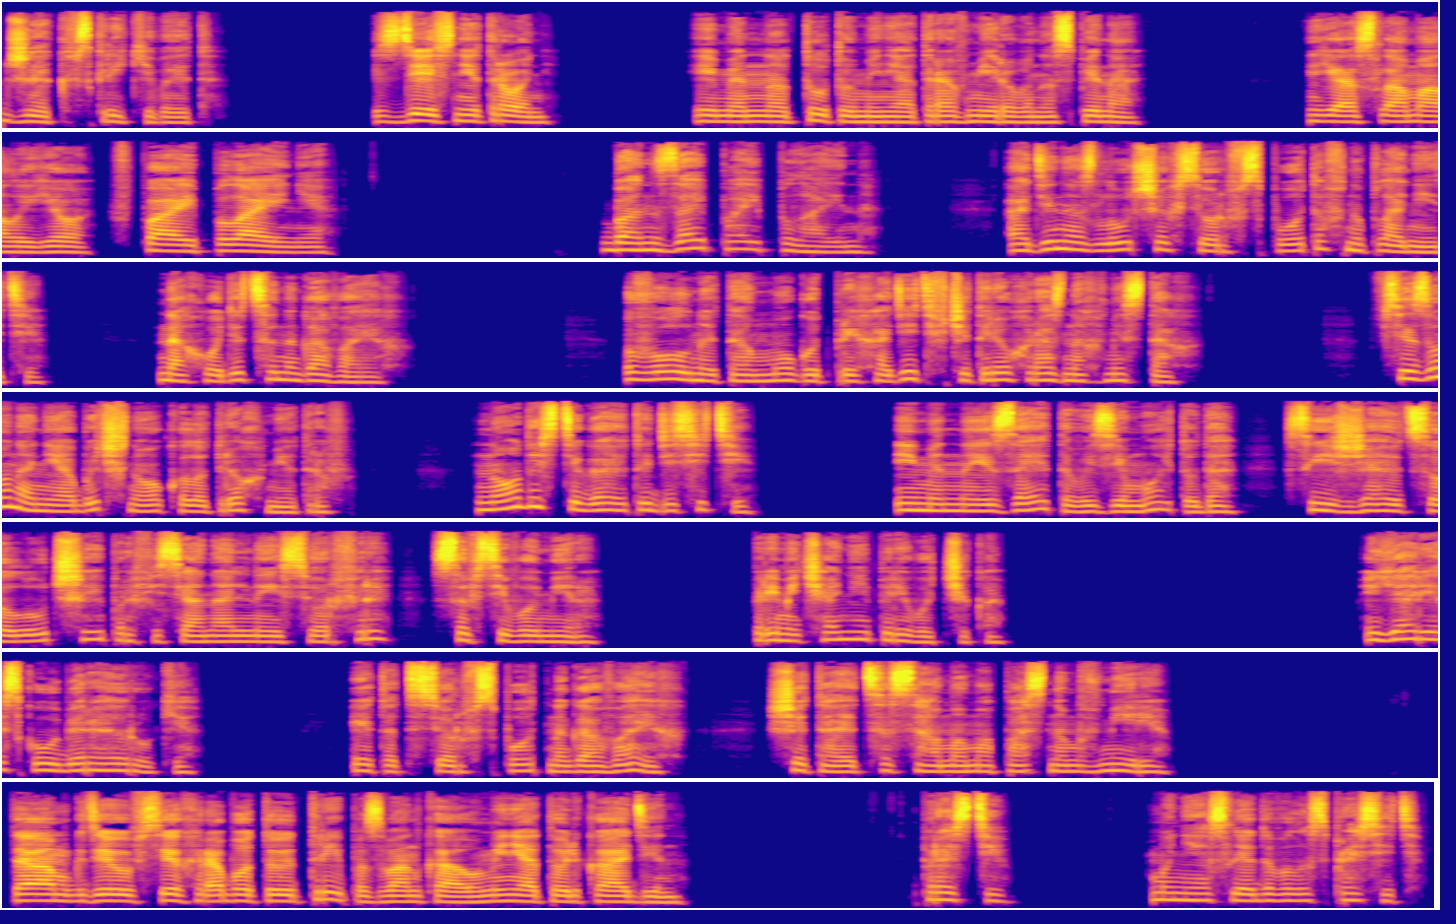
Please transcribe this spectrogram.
Джек вскрикивает. «Здесь не тронь. Именно тут у меня травмирована спина. Я сломал ее в пайплайне». Банзай Пайплайн — один из лучших сёрф-спотов на планете. Находится на Гавайях. Волны там могут приходить в четырех разных местах. В сезон они обычно около трех метров, но достигают и десяти. Именно из-за этого зимой туда съезжаются лучшие профессиональные серферы со всего мира. Примечание переводчика. Я резко убираю руки. Этот серф-спот на Гавайях считается самым опасным в мире. Там, где у всех работают три позвонка, у меня только один. Прости, мне следовало спросить.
